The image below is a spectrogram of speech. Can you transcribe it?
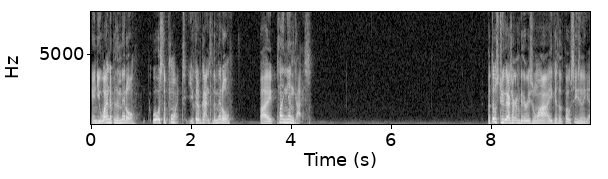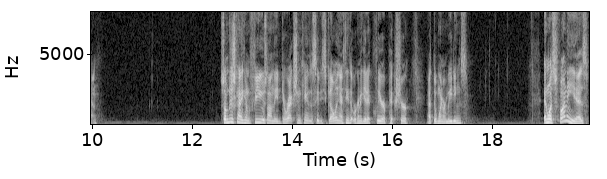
and you wind up in the middle, what was the point? You could have gotten to the middle by playing young guys. But those two guys aren't going to be the reason why you get to the postseason again. So I'm just kind of confused on the direction Kansas City's going. I think that we're going to get a clearer picture at the winter meetings. And what's funny is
